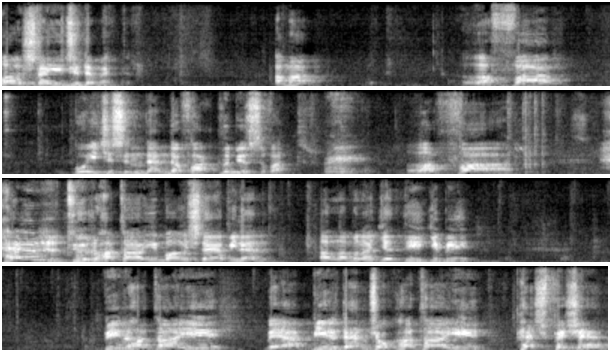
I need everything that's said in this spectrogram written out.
bağışlayıcı demektir. Ama gaffar bu ikisinden de farklı bir sıfattır. Gaffar her tür hatayı bağışlayabilen anlamına geldiği gibi bir hatayı veya birden çok hatayı peş peşe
